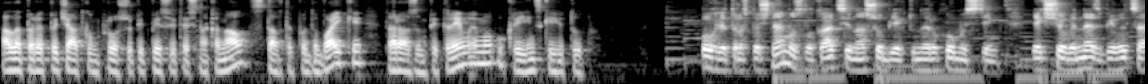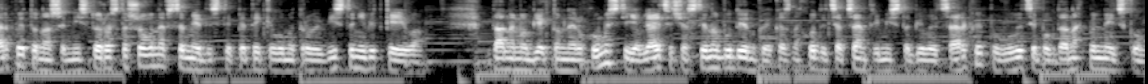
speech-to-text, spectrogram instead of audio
Але перед початком прошу підписуйтесь на канал, ставте подобайки та разом підтримуємо український YouTube. Огляд розпочнемо з локації нашого об'єкту нерухомості. Якщо ви не з Білої церкви, то наше місто розташоване в 75-кілометровій відстані від Києва. Даним об'єктом нерухомості є частина будинку, яка знаходиться в центрі міста Білої церкви по вулиці Богдана Хмельницького,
